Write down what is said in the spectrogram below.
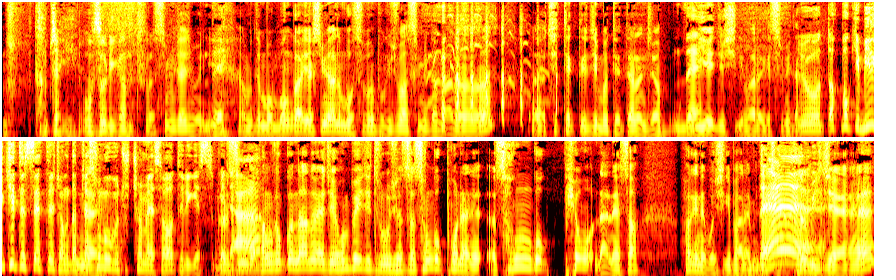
갑자기 오소리 감투. 그렇습니다. 좀, 네. 예. 아무튼 뭐 뭔가 열심히 하는 모습은 보기 좋았습니다만은 어, 채택되지 못했다는 점 네. 이해해 주시기 바라겠습니다. 요 떡볶이 밀키트 세트 정답자 네. 20분 추첨해서 드리겠습니다. 그렇습니다. 방송 끝난 후에 저희 홈페이지 들어오셔서 선곡표 란에, 선곡표 란에서 확인해 보시기 바랍니다. 네. 자, 그럼 이제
